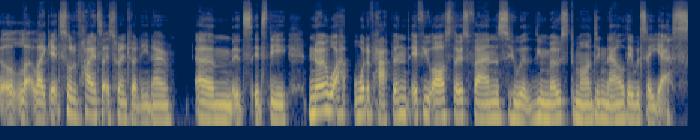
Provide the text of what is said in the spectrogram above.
like it's sort of hindsight is twenty twenty. You know, um, it's it's the knowing what would have happened if you ask those fans who are the most demanding now, they would say yes.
